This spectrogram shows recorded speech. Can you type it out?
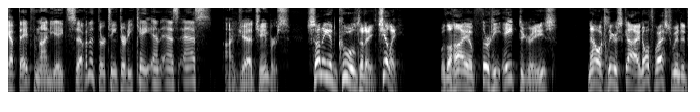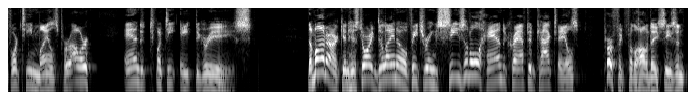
update from 98.7 at 1330 KNSS. I'm Jad Chambers. Sunny and cool today, chilly, with a high of 38 degrees. Now a clear sky, northwest wind at 14 miles per hour, and 28 degrees. The Monarch in historic Delano featuring seasonal handcrafted cocktails, perfect for the holiday season.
